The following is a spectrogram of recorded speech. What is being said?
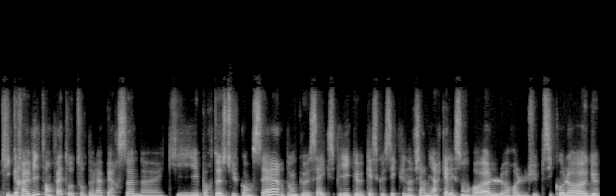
qui gravitent en fait autour de la personne qui est porteuse du cancer. Donc, ça explique qu'est-ce que c'est qu'une infirmière, quel est son rôle, le rôle du psychologue,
